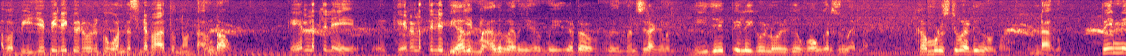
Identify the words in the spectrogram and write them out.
അപ്പോൾ ബി ജെ പിയിലേക്ക് ഒരു ഒഴുക്ക് കോൺഗ്രസിന്റെ ഭാഗത്തുനിന്നുണ്ടാവും. ഉണ്ടാവും. കേരളത്തിലെ കേരളത്തിലെ അത് അത് പറഞ്ഞു കേട്ടോ മനസ്സിലാക്കണം. ബി ജെ പിയിലേക്കുള്ള ഒഴുക്ക് കോൺഗ്രസ് എന്നല്ല കമ്മ്യൂണിസ്റ്റ് പാർട്ടിയിൽ നിന്നുണ്ടാവും ഉണ്ടാകും. പിന്നെ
